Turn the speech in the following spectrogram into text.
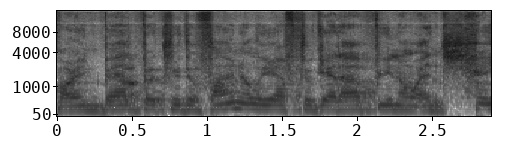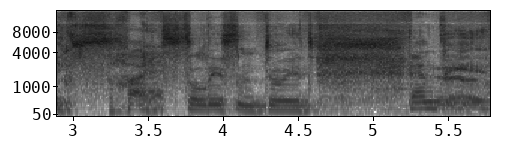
or in bed. But with the vinyl, you have to get up, you know, and change sides to listen to it. And, yeah.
